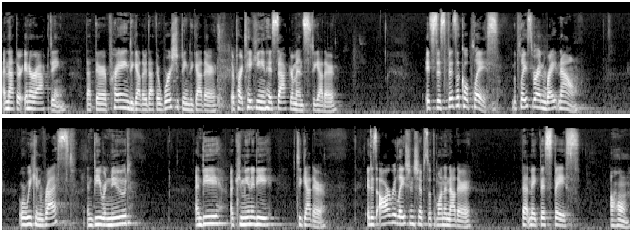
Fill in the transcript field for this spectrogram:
and that they're interacting, that they're praying together, that they're worshiping together, they're partaking in his sacraments together. It's this physical place, the place we're in right now, where we can rest and be renewed and be a community together. It is our relationships with one another that make this space a home.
